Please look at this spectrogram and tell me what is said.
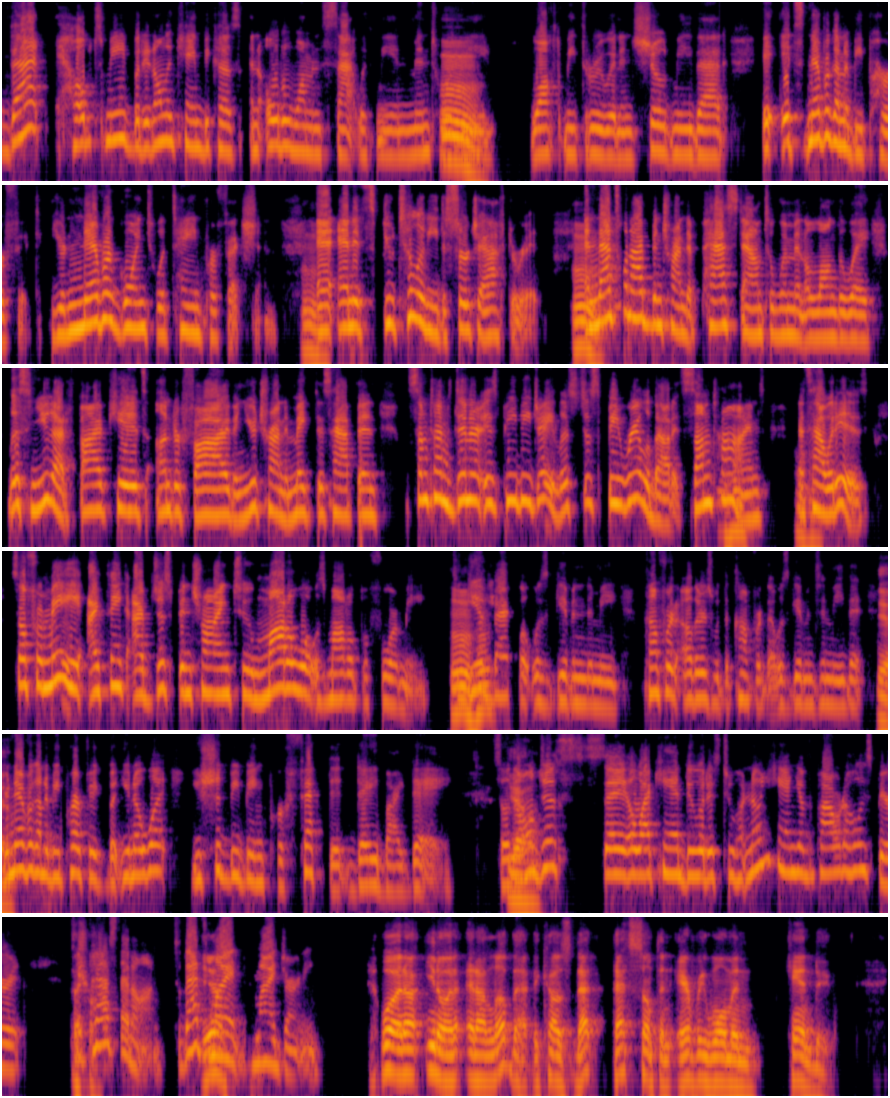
That helped me, but it only came because an older woman sat with me and mentored mm. me walked me through it and showed me that it, it's never going to be perfect. You're never going to attain perfection. Mm. And, and, it's futility to search after it. Mm. And that's what I've been trying to pass down to women along the way. Listen, you got five kids under five, and you're trying to make this happen. Sometimes dinner is PBJ. Let's just be real about it. Mm-hmm. Sometimes mm-hmm. that's mm-hmm. how it is. So for me, I think I've just been trying to model what was modeled before me to mm-hmm. give back what was given to me, comfort others with the comfort that was given to me. That yeah. you're never going to be perfect, but you know what? You should be being perfected day by day. So yeah. don't just say, "Oh, I can't do it; it's too hard." No, you can. You have the power of the Holy Spirit. That's but right. pass that on. So that's yeah. my my journey. Well, and I, you know, and, and I love that because that that's something every woman can do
